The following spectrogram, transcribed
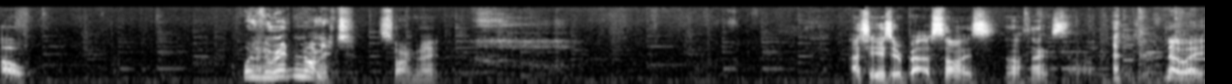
Oh. What have you written on it? Sorry, mate. Actually, these are a better size. Oh, thanks. no way.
